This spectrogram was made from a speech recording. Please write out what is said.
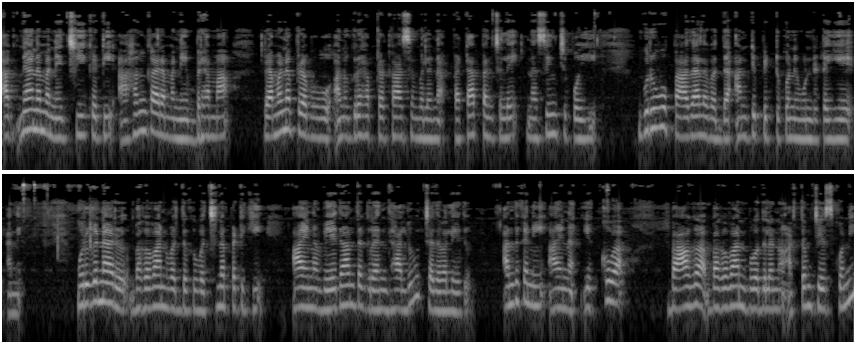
అజ్ఞానం అనే చీకటి అహంకారం అనే భ్రమ రమణ ప్రభువు అనుగ్రహ ప్రకాశం వలన పటాపంచలై నశించిపోయి గురువు పాదాల వద్ద అంటిపెట్టుకొని ఉండుటయే అని. మురుగనారు భగవాన్ వద్దకు వచ్చినప్పటికీ ఆయన వేదాంత గ్రంథాలు చదవలేదు. అందుకని ఆయన ఎక్కువ బాగా భగవాన్ బోధలను అర్థం చేసుకొని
